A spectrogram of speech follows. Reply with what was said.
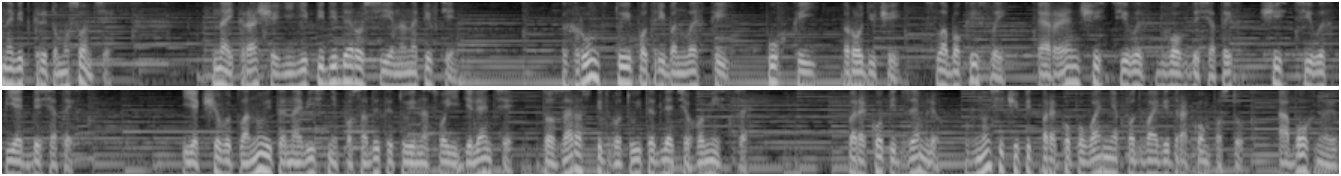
на відкритому сонці. Найкраще її підійде розсіяна на півтінь. Ґрунт туї потрібен легкий, пухкий, родючий, слабокислий, РН 6,2-6,5. Якщо ви плануєте навісні посадити туї на своїй ділянці, то зараз підготуйте для цього місце. Перекопіть землю, вносячи під перекопування по два відра компосту, або гною,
